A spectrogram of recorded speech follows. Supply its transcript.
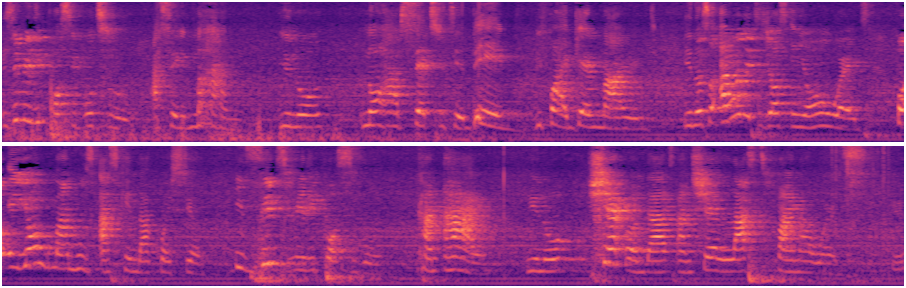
is it really possible to, as a man, you know, not have sex with a babe before I get married? You know, so I want you to just, in your own words, for a young man who's asking that question, is it really possible? Can I, you know, share on that and share last final words? Okay.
